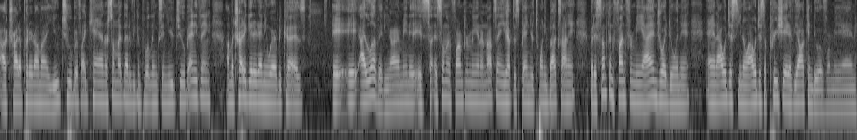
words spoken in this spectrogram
i'll try to put it on my youtube if i can or something like that if you can put links in youtube anything. I'm gonna try to get it anywhere because it, it, I love it. You know what I mean? It, it's it's something fun for me, and I'm not saying you have to spend your 20 bucks on it, but it's something fun for me. I enjoy doing it, and I would just you know I would just appreciate if y'all can do it for me. And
